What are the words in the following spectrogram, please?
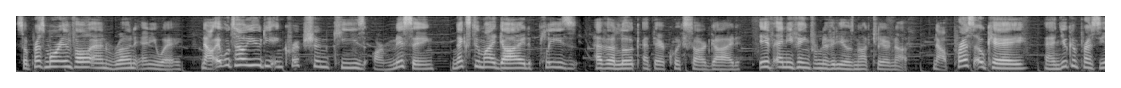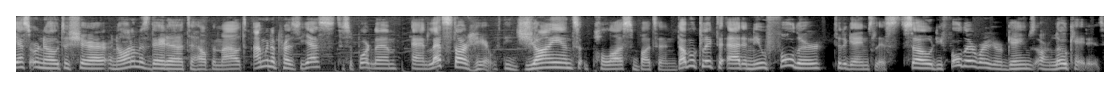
so press more info and run anyway. Now, it will tell you the encryption keys are missing. Next to my guide, please have a look at their quick start guide if anything from the video is not clear enough. Now, press OK, and you can press yes or no to share anonymous data to help them out. I'm going to press yes to support them. And let's start here with the giant plus button. Double click to add a new folder to the games list. So the folder where your games are located.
